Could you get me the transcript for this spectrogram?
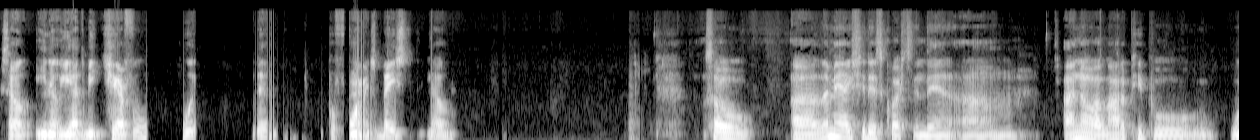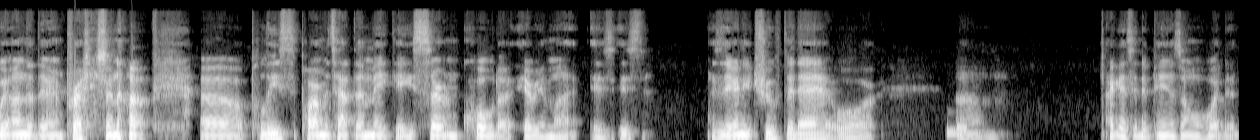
So you know, you have to be careful with the performance based, you know. So uh, let me ask you this question then. Um, I know a lot of people we're under the impression of uh, police departments have to make a certain quota every month. Is is is there any truth to that, or um, I guess it depends on what the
